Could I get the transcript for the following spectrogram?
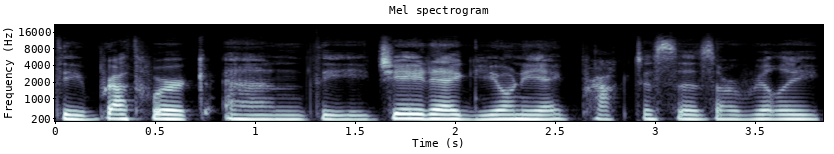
the breath work and the jade egg, yoni egg practices are really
